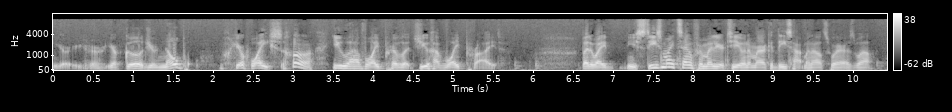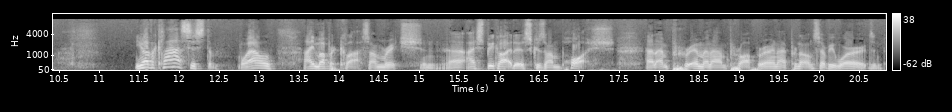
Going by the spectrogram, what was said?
you're you're, good. You're noble. You're white huh? You have white privilege. You have white pride. By the way these might sound familiar to you in America. These happen elsewhere as well. You have a class system. Well, I'm upper class, I'm rich, and uh, I speak like this because I'm posh, and I'm prim and I'm proper, and I pronounce every word. And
